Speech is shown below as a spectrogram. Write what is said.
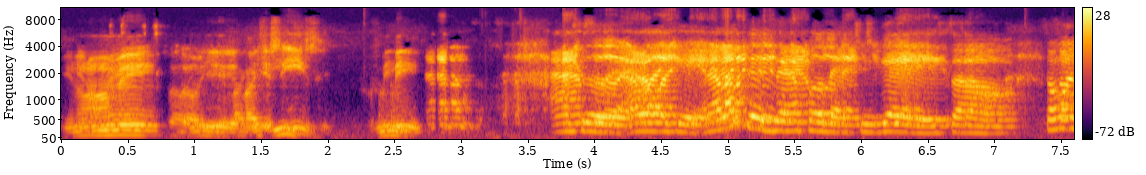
You know what I mean? So yeah, like it's easy for me. Absolutely, I like it, and I like the example that you gave. So, someone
